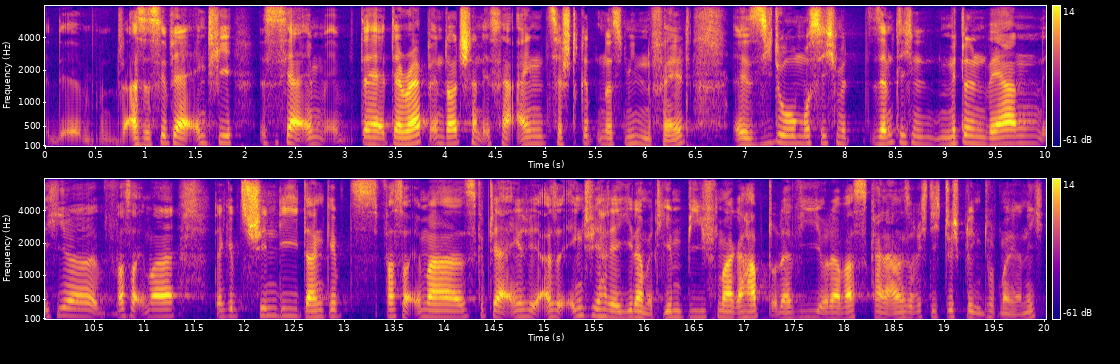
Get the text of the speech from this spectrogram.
äh, also es gibt ja irgendwie, es ist ja im, der, der Rap in Deutschland ist ja ein zerstrittenes Minenfeld. Äh, Sido muss sich mit sämtlichen Mitteln wehren, hier, was auch immer, dann gibt's Shindy, dann gibt's was auch immer, es gibt ja irgendwie, also irgendwie hat ja jeder mit jedem Beef mal gehabt oder wie oder was, keine Ahnung, so richtig durchblicken tut man ja nicht.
